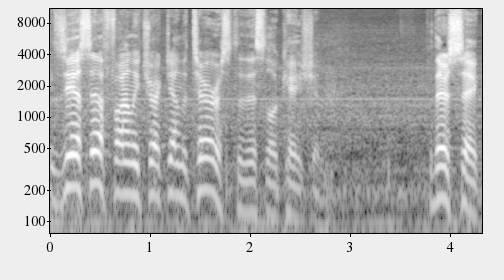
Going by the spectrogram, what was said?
The ZSF finally tracked down the terrorists to this location. For their sake,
